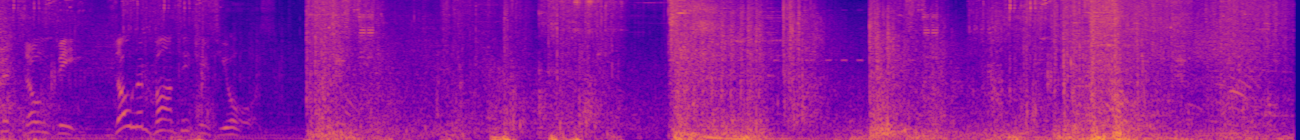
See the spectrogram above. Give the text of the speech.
captured Zone B. Zone advantage is yours.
